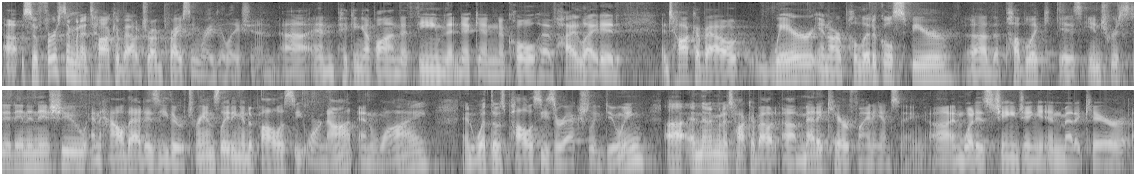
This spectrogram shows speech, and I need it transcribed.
Uh, so first, I'm going to talk about drug pricing regulation, uh, and picking up on the theme that Nick and Nicole have highlighted and talk about where in our political sphere uh, the public is interested in an issue and how that is either translating into policy or not, and why, and what those policies are actually doing. Uh, and then I'm going to talk about uh, Medicare financing uh, and what is changing in Medicare uh,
